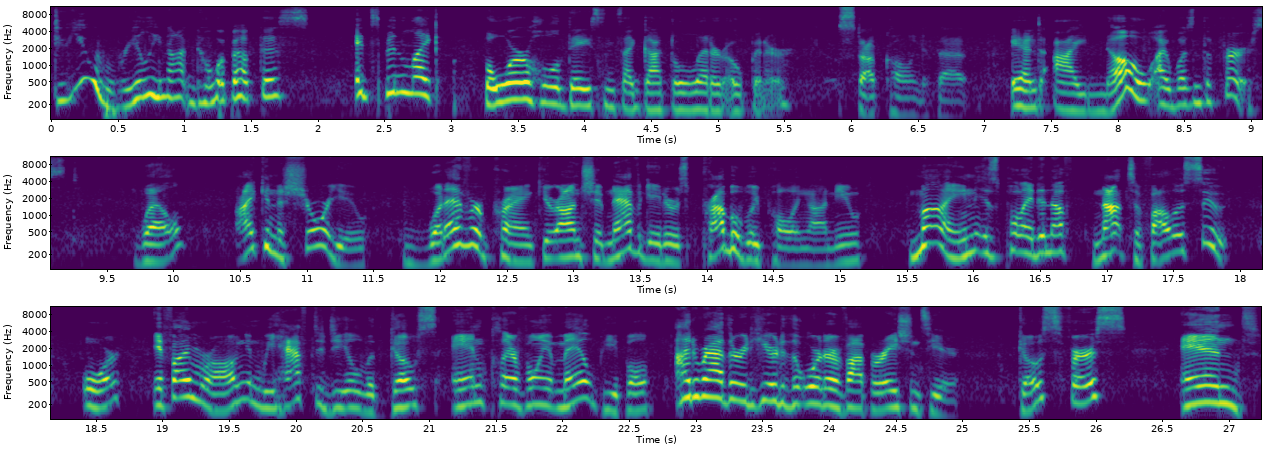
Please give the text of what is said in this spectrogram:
Do you really not know about this? It's been like four whole days since I got the letter opener. Stop calling it that. And I know I wasn't the first. Well, I can assure you, whatever prank your on ship navigator is probably pulling on you, mine is polite enough not to follow suit. Or, if I'm wrong and we have to deal with ghosts and clairvoyant male people, I'd rather adhere to the order of operations here. Ghosts first, and.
